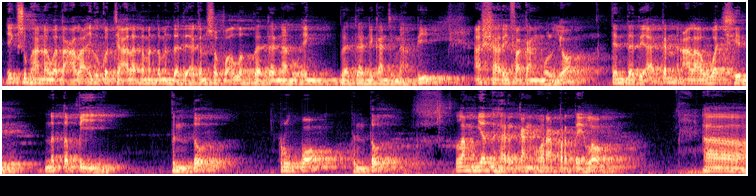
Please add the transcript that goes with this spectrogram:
Ik subhanahu wa ta'ala iku qad ja'ala teman-teman akan sapa Allah badanahu ing badane Kanjeng Nabi asyarifa kang mulya den akan ala wajhin netepi bentuk rupa bentuk lam yadhar kang ora pertelo. Uh,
